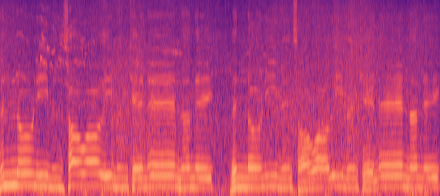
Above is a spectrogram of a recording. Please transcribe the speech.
Lindonimin sawa limen kenenane Lindonimin sawa limen kenenane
